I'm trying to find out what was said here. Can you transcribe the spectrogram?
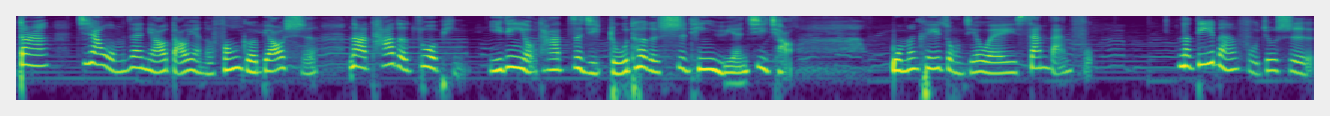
当然，既然我们在聊导演的风格标识，那他的作品一定有他自己独特的视听语言技巧。我们可以总结为三板斧。那第一板斧就是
